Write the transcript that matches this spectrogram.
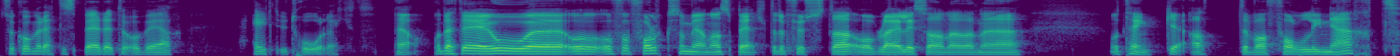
så kommer dette spillet til å være helt utrolig. Ja, og dette er jo eh, Og, og for folk som gjerne spilte det første og ble litt sånn der en, eh, Og tenker at det var for lineært,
